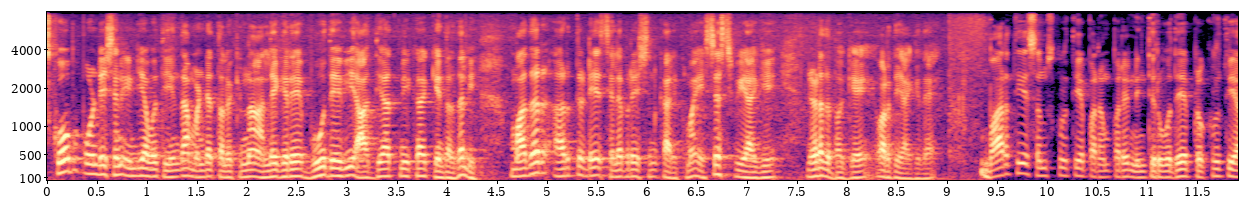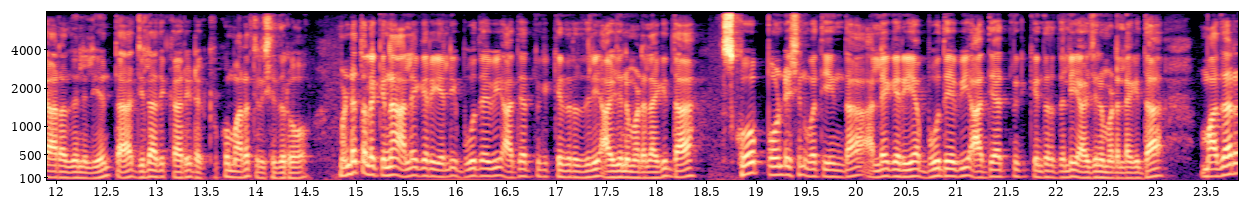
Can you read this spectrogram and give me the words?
ಸ್ಕೋಪ್ ಫೌಂಡೇಶನ್ ಇಂಡಿಯಾ ವತಿಯಿಂದ ಮಂಡ್ಯ ತಾಲೂಕಿನ ಅಲ್ಲೆಗೆರೆ ಭೂದೇವಿ ಆಧ್ಯಾತ್ಮಿಕ ಕೇಂದ್ರದಲ್ಲಿ ಮದರ್ ಅರ್ತ್ ಡೇ ಸೆಲೆಬ್ರೇಷನ್ ಕಾರ್ಯಕ್ರಮ ಯಶಸ್ವಿಯಾಗಿ ನಡೆದ ಬಗ್ಗೆ ವರದಿಯಾಗಿದೆ. ಭಾರತೀಯ ಸಂಸ್ಕೃತಿಯ ಪರಂಪರೆ ನಿಂತಿರುವುದೇ ಪ್ರಕೃತಿ ಆರಾಧನೆಯಲ್ಲಿ ಅಂತ ಜಿಲ್ಲಾಧಿಕಾರಿ ಡಾಕ್ಟರ್ ಕುಮಾರ ತಿಳಿಸಿದರು. ಮಂಡ್ಯ ತಾಲೂಕಿನ ಅಲೆಗೆರೆಯಲ್ಲಿ ಭೂದೇವಿ ಆಧ್ಯಾತ್ಮಿಕ ಕೇಂದ್ರದಲ್ಲಿ ಆಯೋಜನೆ ಮಾಡಲಾಗಿದ್ದ ಸ್ಕೋಪ್ ಫೌಂಡೇಶನ್ ವತಿಯಿಂದ ಅಲೆಗೆರೆಯ ಭೂದೇವಿ ಆಧ್ಯಾತ್ಮಿಕ ಕೇಂದ್ರದಲ್ಲಿ ಆಯೋಜನೆ ಮಾಡಲಾಗಿದ್ದ ಮದರ್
